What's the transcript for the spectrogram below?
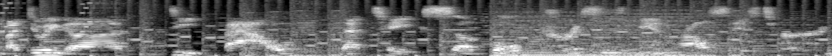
Man, by doing a deep bow, that takes uh, both Kris's and Rouse's turn.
